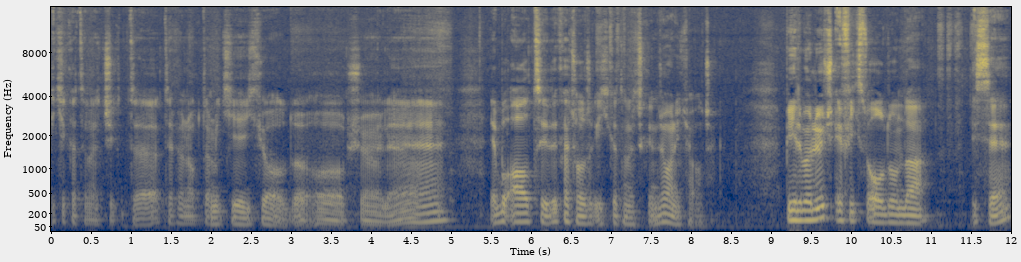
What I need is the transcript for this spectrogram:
2 katına çıktı. Tepe noktam 2'ye 2 oldu. Hop şöyle. E bu 6 idi. Kaç olacak? 2 katına çıkınca 12 olacak. 1 bölü 3 fx olduğunda ise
